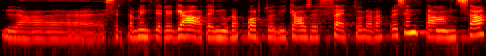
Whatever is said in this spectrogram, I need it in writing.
la, strettamente legata in un rapporto di causa-effetto la rappresentanza,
